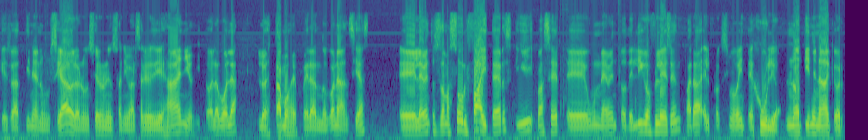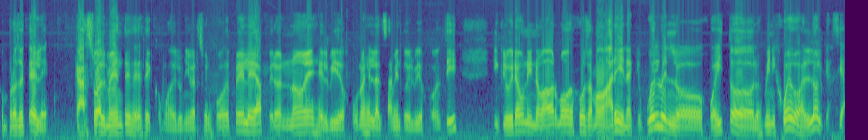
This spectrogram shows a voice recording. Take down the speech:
que ya tiene anunciado, lo anunciaron en su aniversario de 10 años y toda la bola. Lo estamos esperando con ansias. Eh, el evento se llama Soul Fighters y va a ser eh, un evento de League of Legends para el próximo 20 de julio. No tiene nada que ver con Project L. Casualmente es desde como del universo de los juegos de pelea, pero no es el videojuego, no es el lanzamiento del videojuego en sí. Incluirá un innovador modo de juego llamado Arena, que vuelven los jueguitos, los minijuegos al LOL, que hacía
